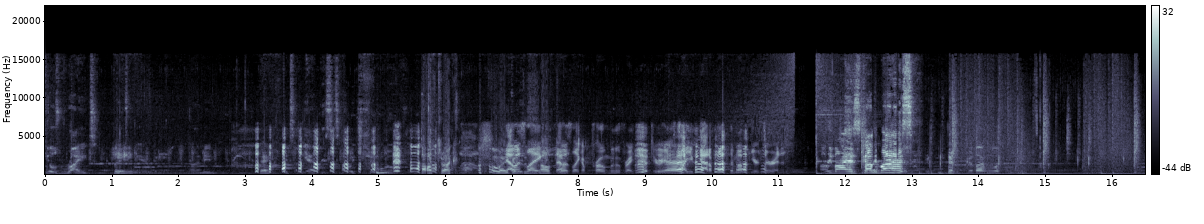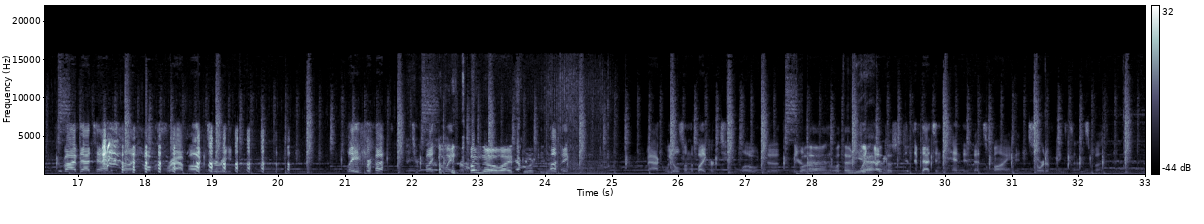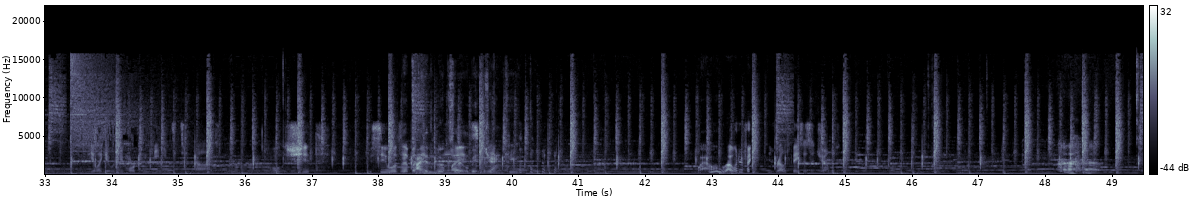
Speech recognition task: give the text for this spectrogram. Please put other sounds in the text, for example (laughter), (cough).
feels right, but it's weird. You know what I mean? Okay. (laughs) It's, yeah, this is how it should move. Off track. (laughs) Oh my that god. was like that track. was like a pro move right there, Duri. Yeah. I saw you catapult them up your turret. (laughs) Scally bias, Scally bias! Good luck, Wolf. Survive that town, it's fine. Oh crap! Oh Duri, leave, bro. Get your bike away I from don't know why it's working. right. Back wheels on the bike are too low to clear What that. and what are Yeah, what I mean- those- If that's intended, that's fine. It sort of makes sense, but I feel like it would be more convenient to not. Holy shit. You see what's It happening kind of looks a little bit screen? janky. (laughs) wow. Ooh, I wonder if I can use relic base as a jump. (laughs)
